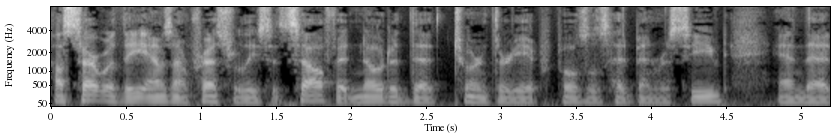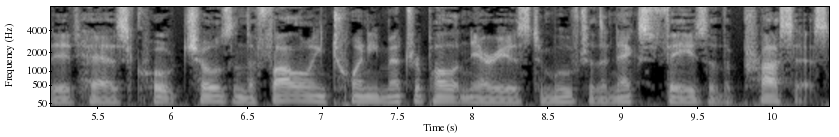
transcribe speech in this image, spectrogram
I'll start with the Amazon press release itself. It noted that 238 proposals had been received and that it has, quote, chosen the following 20 metropolitan areas to move to the next phase of the process,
